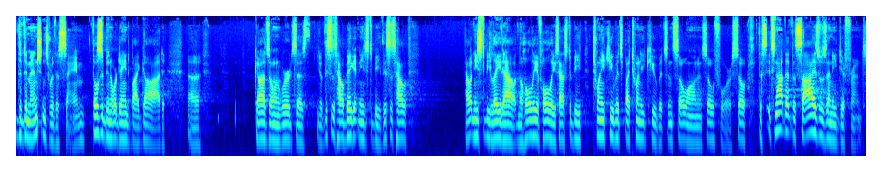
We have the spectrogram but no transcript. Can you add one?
The dimensions were the same. Those had been ordained by God. Uh, God's own word says, you know, this is how big it needs to be. This is how how it needs to be laid out. And the Holy of Holies has to be 20 cubits by 20 cubits, and so on and so forth. So this, it's not that the size was any different,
